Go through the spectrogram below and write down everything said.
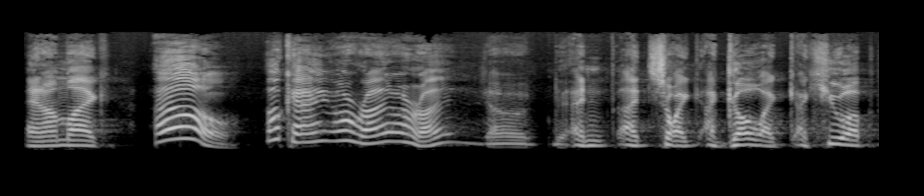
and I'm like, oh, okay, all right, all right, Uh, and I, so I, I go, I, I queue up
